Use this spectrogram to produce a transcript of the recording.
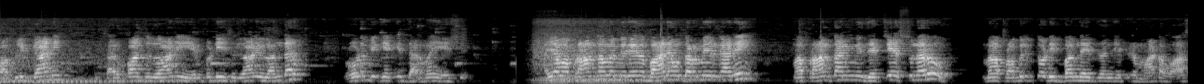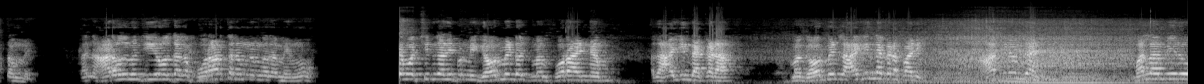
పబ్లిక్ కానీ సర్పంచులు కానీ ఎంపీటీసీలు కానీ వీళ్ళందరూ రోడ్డు మీకు ఎక్కి ధర్నా చేసి. అయ్యా మా ప్రాంతంలో మీరు ఏదో బాగానే ఉంటారు మీరు కానీ మా ప్రాంతానికి మీరు తెచ్చేస్తున్నారు మా పబ్లిక్ తోటి ఇబ్బంది అవుతుందని చెప్పిన మాట వాస్తవమే. కానీ ఆ రోజు నుంచి ఈ రోజు దాకా పోరాడుతున్నాం కదా మేము. వచ్చింది కదా ఇప్పుడు మీ గవర్నమెంట్ వచ్చి మేము పోరాడినాం అది ఆగింది అక్కడ. మా గవర్నమెంట్లో ఆగింది అక్కడ పని. ఆపినాం దాన్ని. మళ్ళా మీరు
